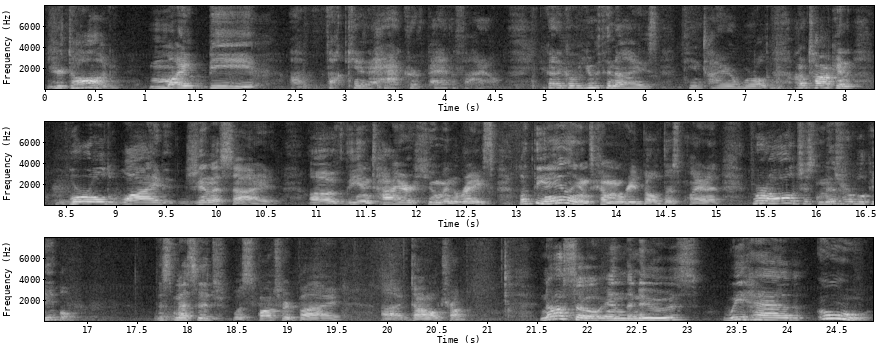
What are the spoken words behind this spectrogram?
your dog might be a fucking hacker pedophile. You gotta go euthanize the entire world. I'm talking worldwide genocide of the entire human race. Let the aliens come and rebuild this planet. We're all just miserable people. This message was sponsored by uh, Donald Trump. And also in the news, we have, ooh,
